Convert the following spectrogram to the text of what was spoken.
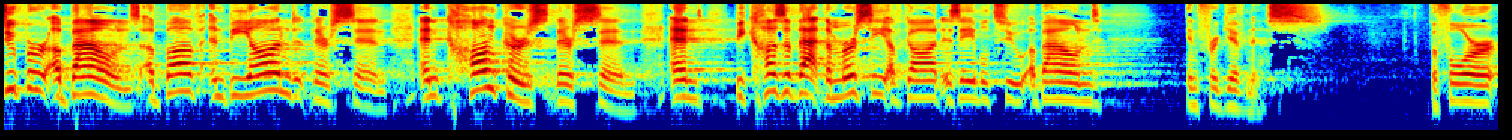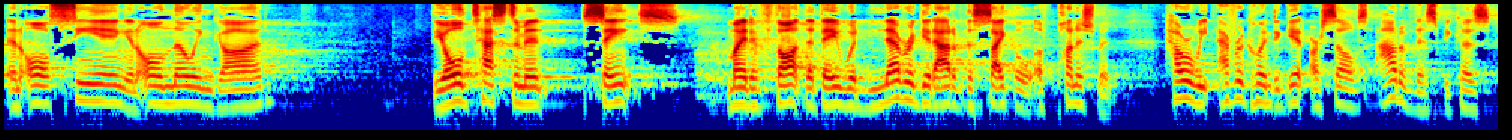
superabounds above and beyond their sin and conquers their sin. And because of that, the mercy of God is able to abound in forgiveness. Before an all seeing and all knowing God, the Old Testament saints might have thought that they would never get out of the cycle of punishment. How are we ever going to get ourselves out of this? Because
